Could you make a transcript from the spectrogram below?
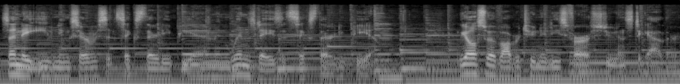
Sunday evening service at 6:30 p.m., and Wednesdays at 6:30 p.m. We also have opportunities for our students to gather.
